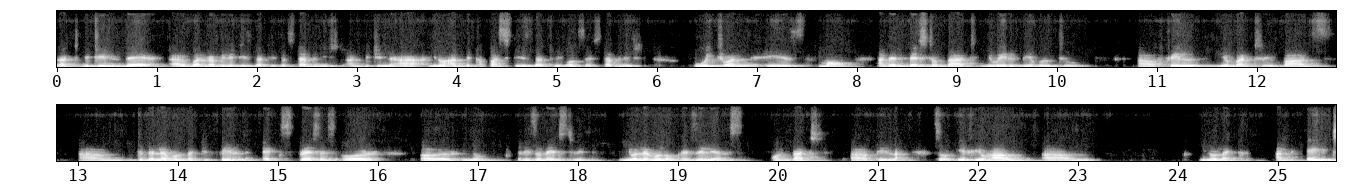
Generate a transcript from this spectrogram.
that between the uh, vulnerabilities that we've established and between, uh, you know, and the capacities that we've also established, which one is more? And then based on that, you will be able to uh, fill your battery bars um, to the level that you feel expresses or, or, you know, resonates with your level of resilience on that uh, pillar. So if you have, um, you know, like an eight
